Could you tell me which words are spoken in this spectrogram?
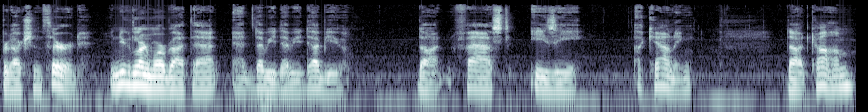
production third. And you can learn more about that at www.fasteasyaccounting.com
